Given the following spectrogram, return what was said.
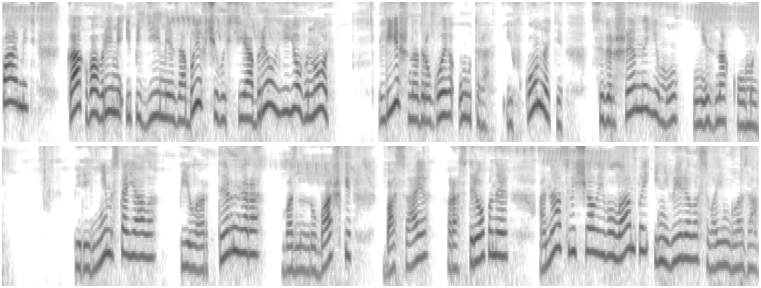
память, как во время эпидемии забывчивости и обрел ее вновь, лишь на другое утро и в комнате совершенно ему незнакомой. Перед ним стояла Пилар Тернера в одной рубашке, босая, растрепанная, она освещала его лампой и не верила своим глазам.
